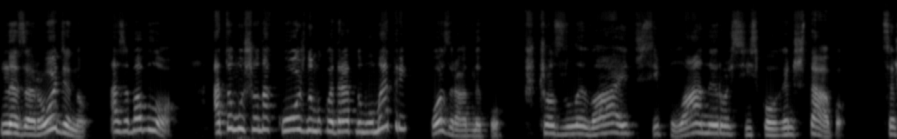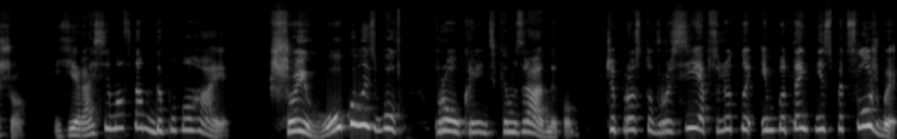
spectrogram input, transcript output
не за родину, а за бабло. А тому, що на кожному квадратному метрі по зраднику, що зливають всі плани російського генштабу. Це що, Єрасімов нам допомагає? Шойгу колись був проукраїнським зрадником? Чи просто в Росії абсолютно імпотентні спецслужби,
